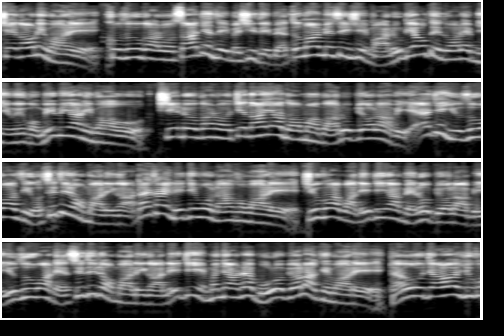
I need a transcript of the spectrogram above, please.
ရှယ်ကောင်းနေပါတယ်ကိုစိုးကတော့စားကျင်စိတ်မရှိသေးပဲသူမမျက်စိရှိမှာလူတယောက်တည်သွားတဲ့မြင်ကွင်းကိုမေ့မရနေပါဘူးရှင်တို့ကတော့ကျင်သားရသွားမှာပါလို့ပြောလာပြီးအဲ့ချင်းယူဇူဝါစီကိုစစ်တီတော်မာလေးကအတိုက်ခိုက်လေ့ကျင့်ဖို့လာခေါ်ပါတယ်ယူခပါလေ့ကျင့်ရမယ်လို့ပြောလာပြီးယူဇူဝါနဲ့စစ်တီတော်မာလေးကလေ့ကျင့်ရင်မညာတတ်ဘူးလို့ပြောလာခဲ့ပါတယ်ဒါကိုကြောင့်ယူခ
